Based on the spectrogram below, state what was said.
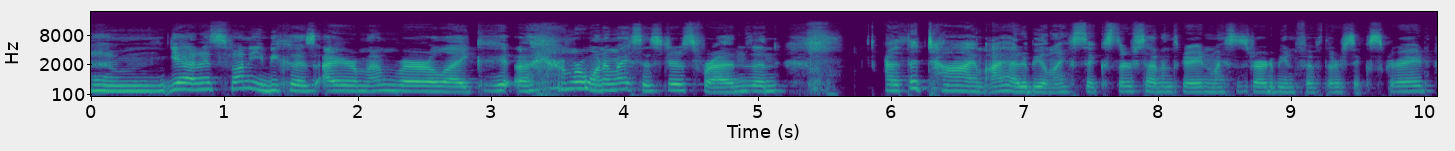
Um, yeah, and it's funny because I remember like I remember one of my sister's friends, and at the time I had to be in like sixth or seventh grade, and my sister had to be in fifth or sixth grade.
